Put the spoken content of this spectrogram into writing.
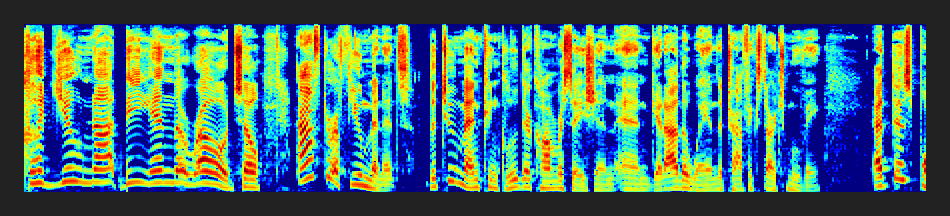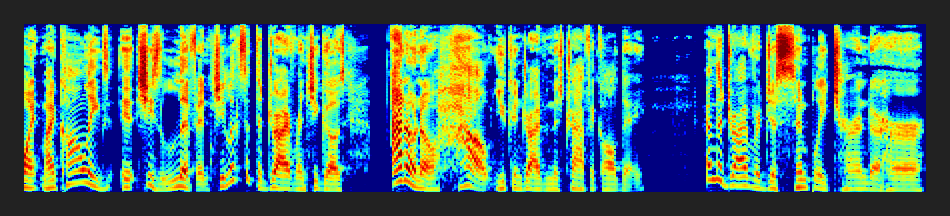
could you not be in the road? So, after a few minutes, the two men conclude their conversation and get out of the way, and the traffic starts moving. At this point, my colleagues, she's livid. She looks at the driver and she goes, I don't know how you can drive in this traffic all day. And the driver just simply turned to her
